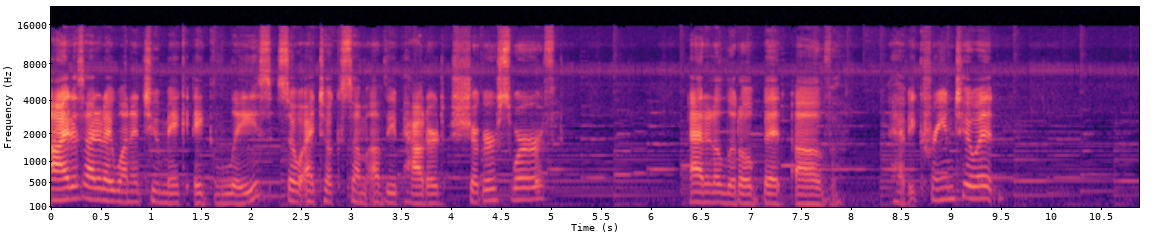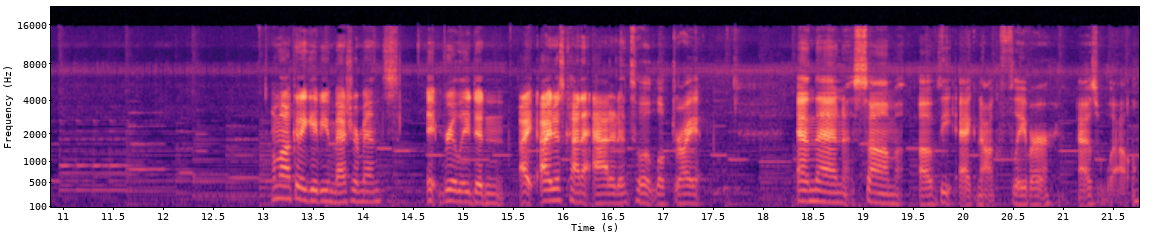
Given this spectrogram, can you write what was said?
I decided I wanted to make a glaze, so I took some of the powdered sugar swerve, added a little bit of heavy cream to it, I'm not going to give you measurements. It really didn't. I, I just kind of added until it looked right. And then some of the eggnog flavor as well.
